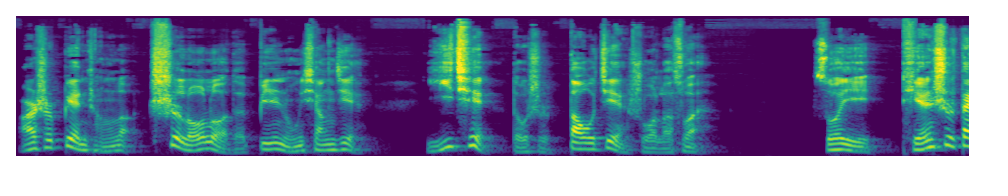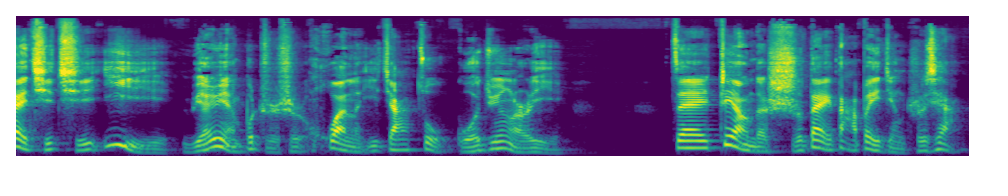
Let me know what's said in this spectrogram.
而是变成了赤裸裸的兵戎相见，一切都是刀剑说了算。所以田氏代齐其意义远远不只是换了一家做国君而已。在这样的时代大背景之下，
